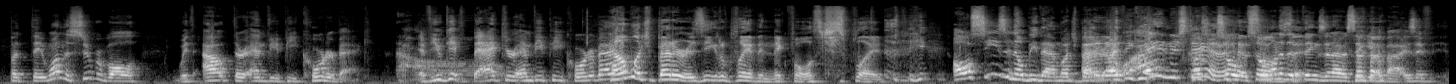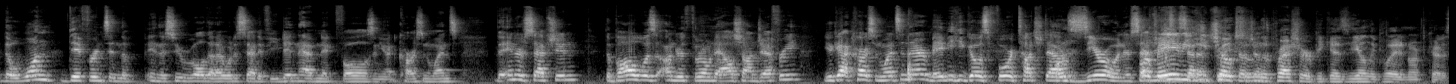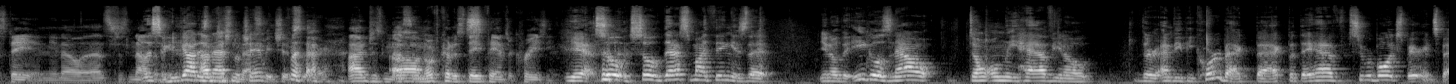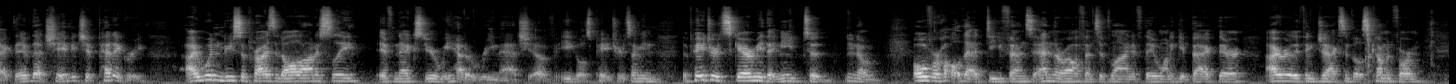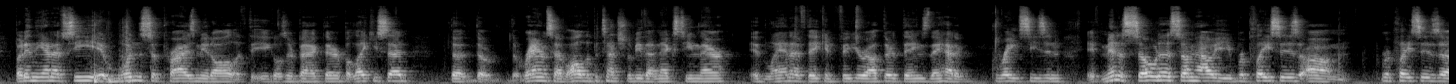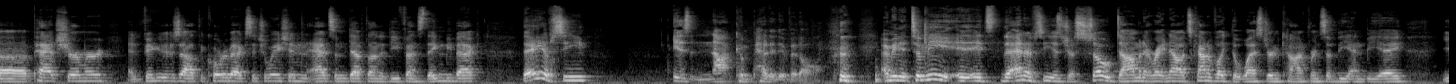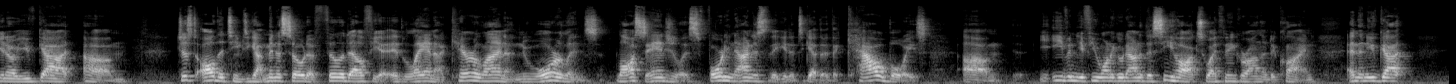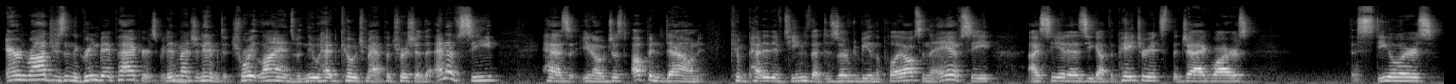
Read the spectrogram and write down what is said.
But they won the Super Bowl without their MVP quarterback. If you get back your MVP quarterback, How much better is he going to play than Nick Foles just played? he, all season he'll be that much better. I I, think I understand. So, That's so one of the things that I was thinking about is if the one difference in the in the Super Bowl that I would have said if you didn't have Nick Foles and you had Carson Wentz, the interception, the ball was underthrown to Alshon Jeffery. You got Carson Wentz in there. Maybe he goes four touchdowns, Or- zero interceptions. Or maybe he chokes under the pressure because he only played at North Dakota State, and you know, and that's just not. Listen, the- he got his I'm national championships there. I'm just messing. Um, North Dakota State fans are crazy. Yeah, so so that's my thing is that you know the Eagles now don't only have you know their MVP quarterback back, but they have Super Bowl experience back. They have that championship pedigree. I wouldn't be surprised at all, honestly, if next year we had a rematch of Eagles Patriots. I mean, the Patriots scare me. They need to, you know, overhaul that defense and their offensive line if they want to get back there. I really think Jacksonville's coming for them. But in the NFC, it wouldn't surprise me at all if the Eagles are back there. But like you said, the, the the Rams have all the potential to be that next team there. Atlanta, if they can figure out their things, they had a great season. If Minnesota somehow replaces um replaces uh, Pat Shurmur and figures out the quarterback situation and adds some depth on the defense, they can be back. The AFC is not competitive at all. I mean, it, to me, it, it's the NFC is just so dominant right now. It's kind of like the Western Conference of the NBA. You know, you've got um, just all the teams. You got Minnesota, Philadelphia, Atlanta, Carolina, New Orleans, Los Angeles, 49ers, they get it together, the Cowboys. Um, even if you want to go down to the Seahawks, who I think are on the decline. And then you've got Aaron Rodgers and the Green Bay Packers. We didn't mention him. Detroit Lions with new head coach Matt Patricia. The NFC has, you know, just up and down competitive teams that deserve to be in the playoffs. And the AFC, I see it as you got the Patriots, the Jaguars, the Steelers.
